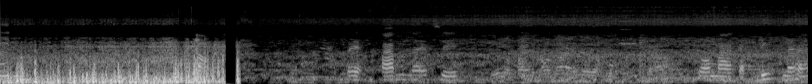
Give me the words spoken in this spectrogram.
ดินจอดแปะปั๊มนะเอฟซีก็มากับบิ๊กนะคะ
